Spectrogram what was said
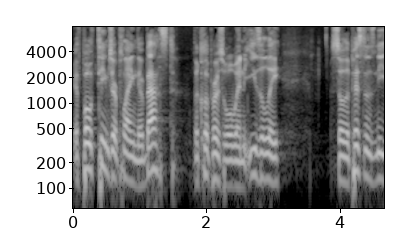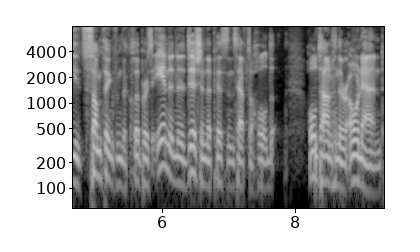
If both teams are playing their best, the Clippers will win easily. So the Pistons need something from the Clippers, and in addition, the Pistons have to hold hold down on their own end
